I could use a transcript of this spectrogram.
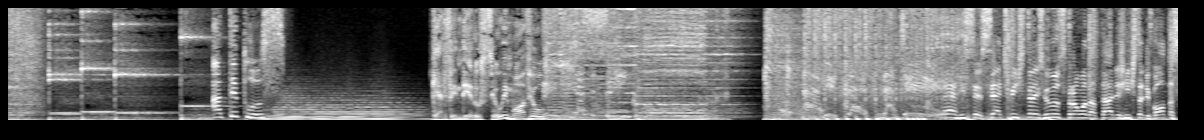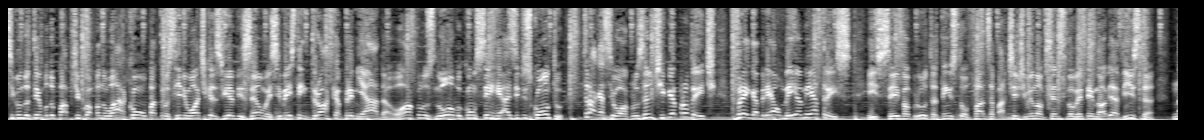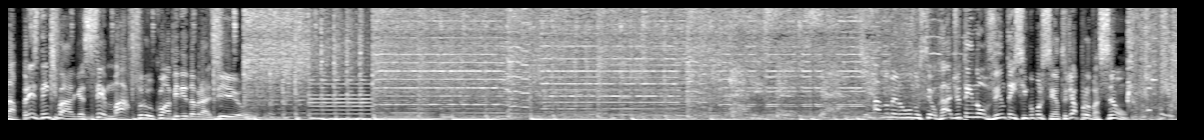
AT Plus. Quer vender o seu imóvel? RC7, 23 minutos para uma da tarde. A gente está de volta. Segundo tempo do Papo de Copa no ar com o patrocínio Óticas Via Visão. Esse mês tem troca premiada. Óculos novo com 100 reais de desconto. Traga seu óculos antigo e aproveite. Frei Gabriel 663. E Seiva Bruta tem estofados a partir de 1999 à vista. Na Presidente Vargas, semáforo com a Avenida Brasil. Número 1 um no seu rádio tem 95% de aprovação.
